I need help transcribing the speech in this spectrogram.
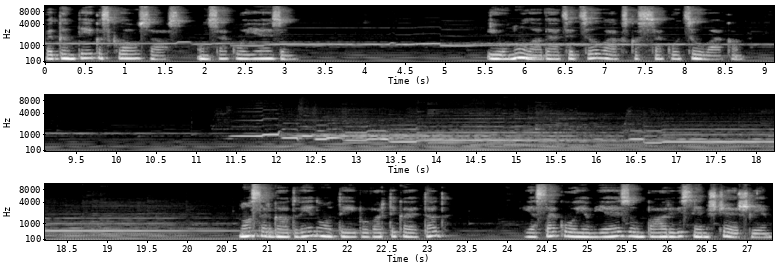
bet gan tie, kas klausās un seko Jēzum. Jo nolādēts ir cilvēks, kas seko cilvēkam. Nosargāt vienotību var tikai tad, ja sekojam Jēzum pāri visiem šķēršļiem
